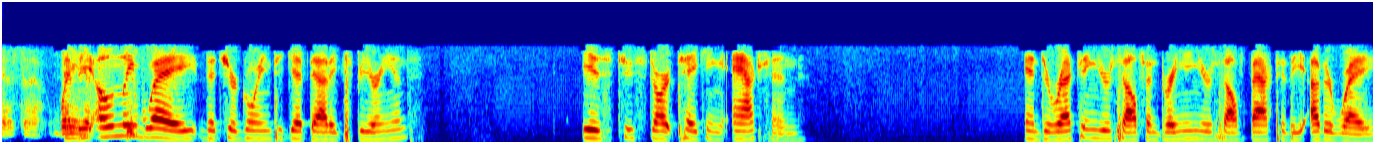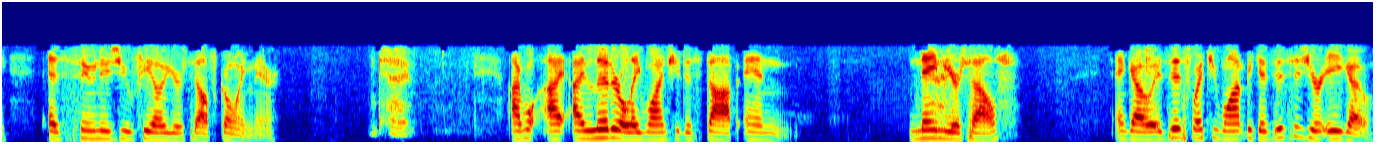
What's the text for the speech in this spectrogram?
as a way and the of only way that you're going to get that experience is to start taking action and directing yourself and bringing yourself back to the other way as soon as you feel yourself going there. Okay. I, w- I, I literally want you to stop and name yourself and go, is this what you want? Because this is your ego.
